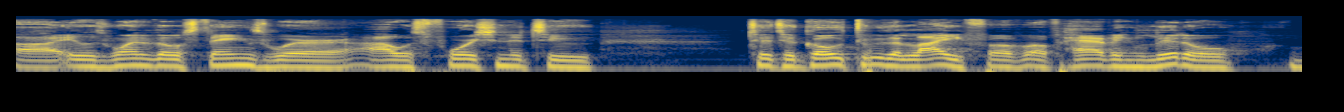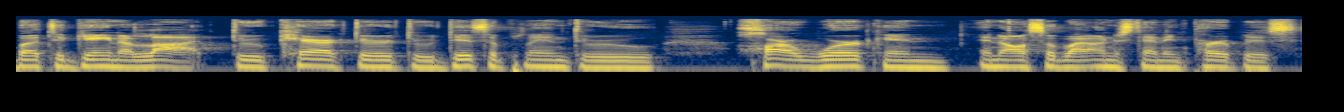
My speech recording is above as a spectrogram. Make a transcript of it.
Uh, it was one of those things where I was fortunate to to to go through the life of of having little but to gain a lot through character, through discipline, through hard work, and and also by understanding purpose.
